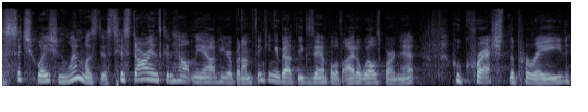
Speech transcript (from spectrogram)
situation. When was this? Historians can help me out here, but I'm thinking about the example of Ida Wells Barnett, who crashed the parade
